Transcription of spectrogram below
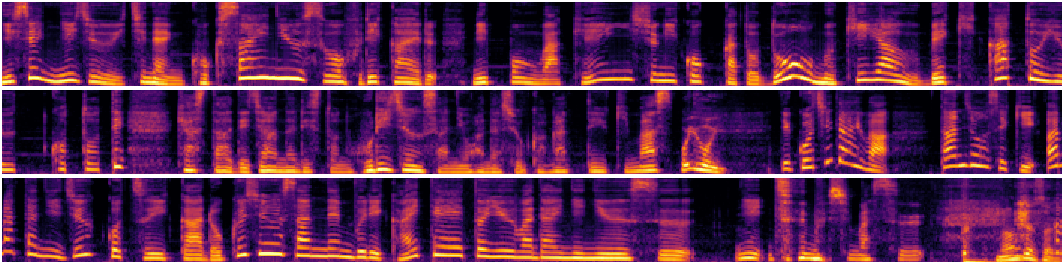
2021年国際ニュースを振り返る日本は権威主義国家とどう向き合うべきかということでキャスターでジャーナリストの堀潤さんにお話を伺っていきます。ほいほいで5時台は誕生石新たに10個追加63年ぶり改定という話題にニュースにズームします。なんでそれ？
